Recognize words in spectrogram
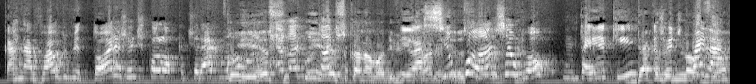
Carnaval de Vitória, a gente coloca, tirava uma Conheço, conheço o Carnaval de Vitória. Eu, há cinco eu anos sei. eu vou, não tem aqui, Década a gente 90, vai lá.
